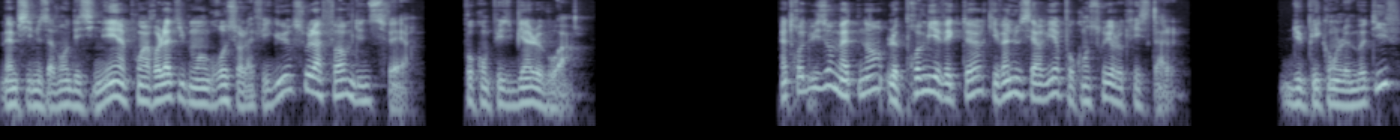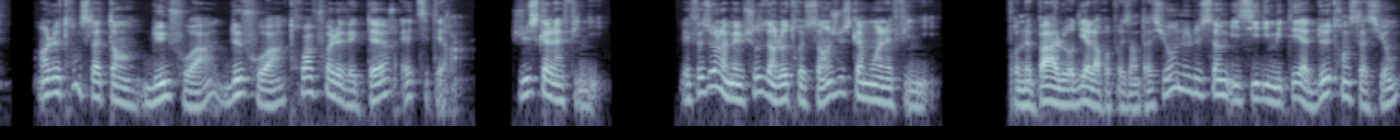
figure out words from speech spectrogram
même si nous avons dessiné un point relativement gros sur la figure sous la forme d'une sphère, pour qu'on puisse bien le voir. Introduisons maintenant le premier vecteur qui va nous servir pour construire le cristal. Dupliquons le motif en le translatant d'une fois, deux fois, trois fois le vecteur, etc. jusqu'à l'infini. Et faisons la même chose dans l'autre sens jusqu'à moins l'infini. Pour ne pas alourdir la représentation, nous nous sommes ici limités à deux translations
